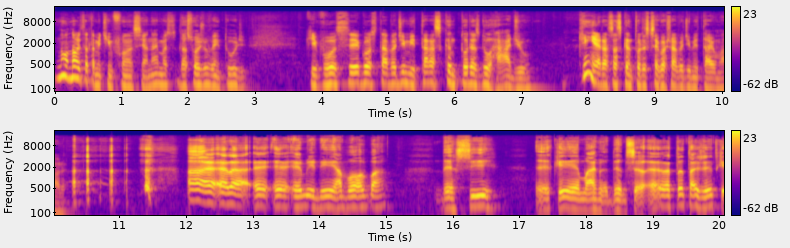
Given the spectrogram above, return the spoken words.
não, não exatamente infância, né, mas da sua juventude, que você gostava de imitar as cantoras do rádio. Quem eram essas cantoras que você gostava de imitar, Ilmara? ah, era é, é, Emilinha Boba, Desci, é, quem é mais, meu Deus do céu? Era tanta gente que.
